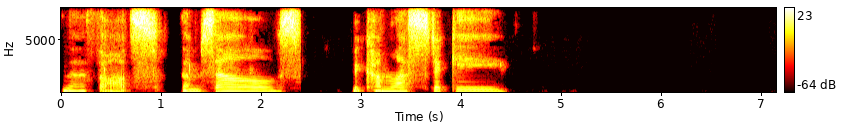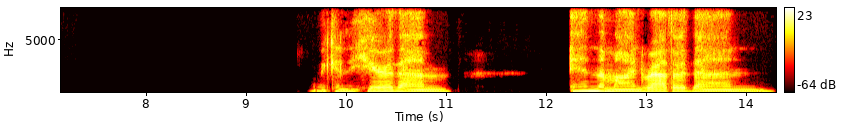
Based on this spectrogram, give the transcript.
the thoughts themselves become less sticky. We can hear them in the mind rather than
